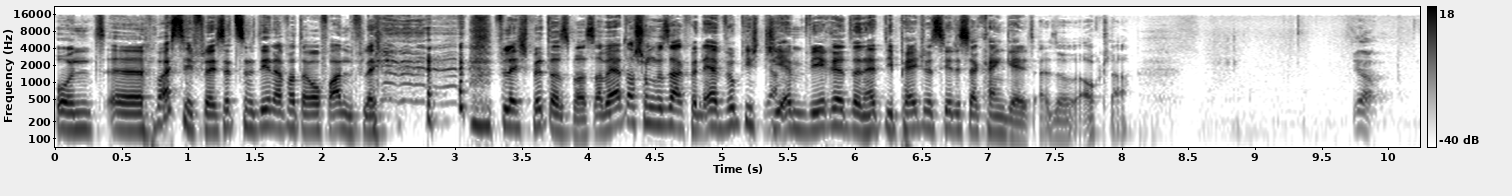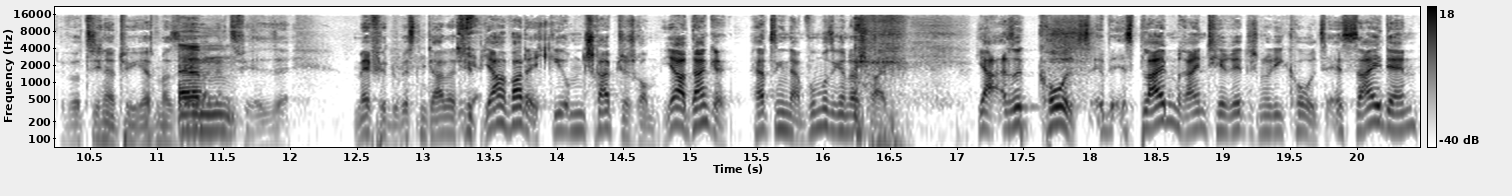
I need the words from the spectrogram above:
Und äh, weiß nicht, vielleicht setzen wir den einfach darauf an. Vielleicht, vielleicht wird das was. Aber er hat auch schon gesagt, wenn er wirklich GM wäre, dann hätten die Patriots jedes Jahr kein Geld. Also auch klar. Ja. Der wird sich natürlich erstmal selber Ähm, ganz viel. Matthew, du bist ein geiler Typ. Ja, warte, ich gehe um den Schreibtisch rum. Ja, danke. Herzlichen Dank. Wo muss ich unterschreiben? Ja, also Colts. Es bleiben rein theoretisch nur die Colts. Es sei denn,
